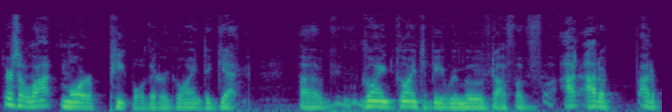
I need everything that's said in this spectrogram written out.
there's a lot more people that are going to get uh, going going to be removed off of out, out of out of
